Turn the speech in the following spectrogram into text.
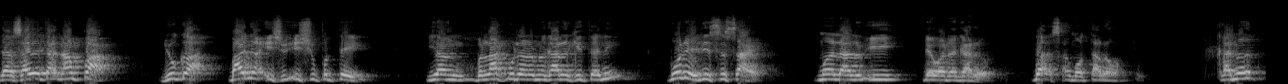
dan saya tak nampak juga banyak isu-isu penting yang berlaku dalam negara kita ni, boleh diselesai melalui Dewan Negara. Buat sama tara waktu. Kerana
